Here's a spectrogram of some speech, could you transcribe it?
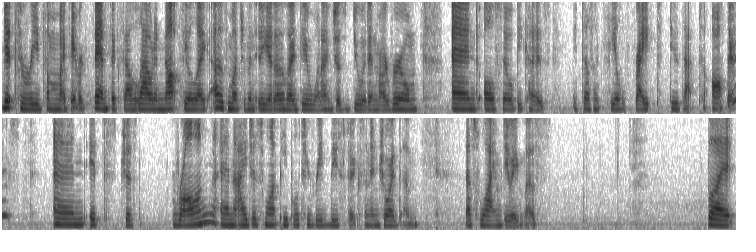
get to read some of my favorite fanfics out loud and not feel like as much of an idiot as I do when I just do it in my room, and also because it doesn't feel right to do that to authors, and it's just wrong, and I just want people to read these fics and enjoy them. That's why I'm doing this. But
